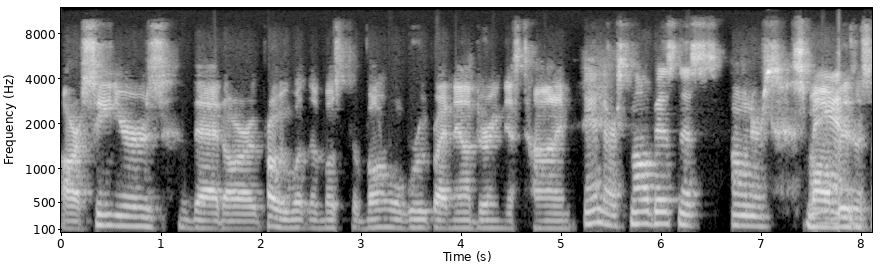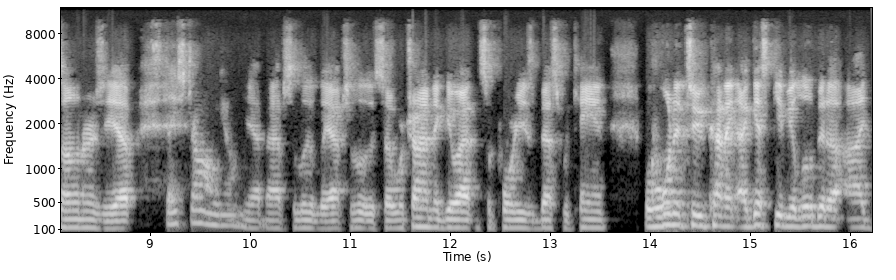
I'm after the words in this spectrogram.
our seniors that are probably one of the most vulnerable group right now during this time. And our small business owners, Small Man. business owners, yep, stay strong, y'all. Yep, absolutely, absolutely. So we're trying to go out and support you as best we can. We wanted to kind of, I guess, give you a little bit of an,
